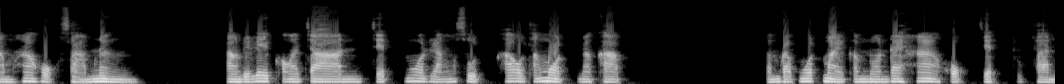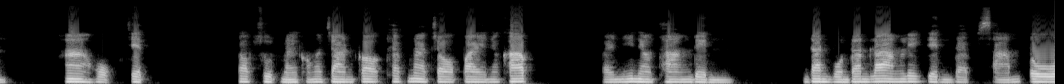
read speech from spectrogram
3 5 6 3 1ทางด้วยเลขของอาจารย์ 7 งวดหลังสุดเข้าทั้งหมดนะครับสำหรับงวดใหม่คำนวณได้ 5 6 7 ทุกท่าน 5 6 7 ชอบสูตรไหนของอาจารย์ก็แคปหน้าจอไปนะครับ นี้แนวทางเด่น ด้านบนด้านล่างเลขเด่นแบบ3ตัว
